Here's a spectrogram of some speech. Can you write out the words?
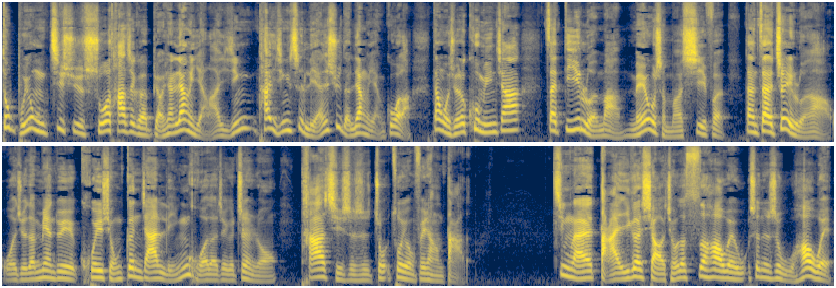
都不用继续说他这个表现亮眼了，已经他已经是连续的亮眼过了。但我觉得库明加在第一轮嘛没有什么戏份，但在这一轮啊，我觉得面对灰熊更加灵活的这个阵容，他其实是作作用非常大的。进来打一个小球的四号位，甚至是五号位，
